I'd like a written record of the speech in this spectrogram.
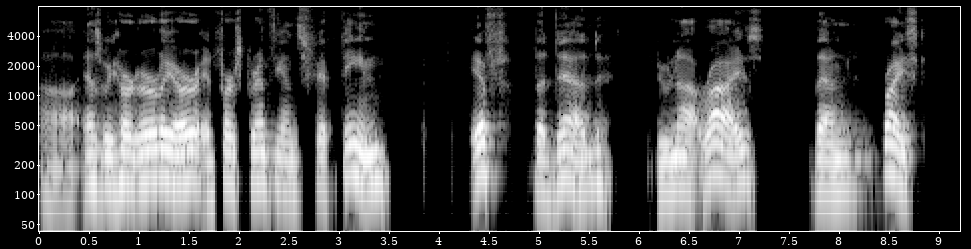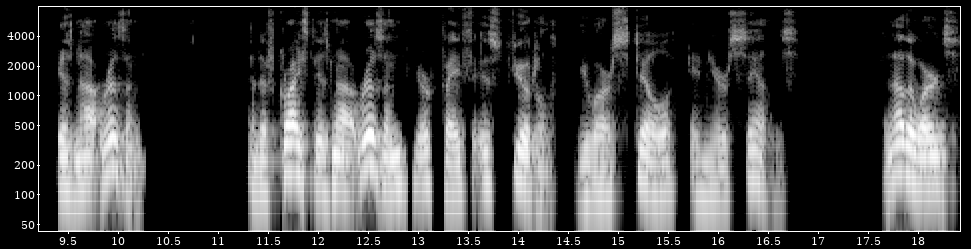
Uh, as we heard earlier in 1 Corinthians 15, if the dead do not rise, then Christ is not risen. And if Christ is not risen, your faith is futile. You are still in your sins. In other words,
